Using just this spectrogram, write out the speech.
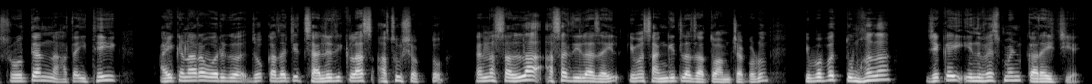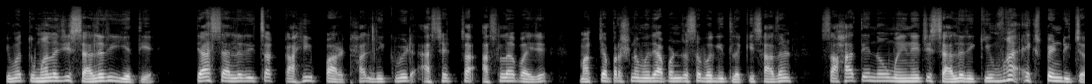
श्रोत्यांना आता इथेही ऐकणारा वर्ग जो कदाचित सॅलरी क्लास असू शकतो त्यांना सल्ला असा दिला जाईल किंवा सांगितला जातो आमच्याकडून की बाबा तुम्हाला जे काही इन्व्हेस्टमेंट करायची आहे किंवा तुम्हाला जी सॅलरी येते त्या सॅलरीचा काही पार्ट हा लिक्विड ॲसेटचा असला पाहिजे. मागच्या प्रश्नामध्ये आपण जसं बघितलं की साधारण सहा ते नऊ महिन्याची सॅलरी किंवा एक्सपेंडिचर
